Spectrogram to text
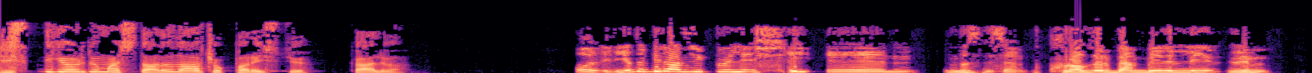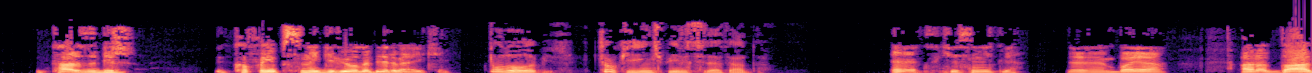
riskli gördüğü maçlarda daha çok para istiyor galiba. Öyle. Ya da birazcık böyle şey e, nasıl desem kuralları ben belirlerim tarzı bir kafa yapısına giriyor olabilir belki. O da olabilir. Çok ilginç bir inisiyatif adı. Evet kesinlikle. E, bayağı ara, daha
